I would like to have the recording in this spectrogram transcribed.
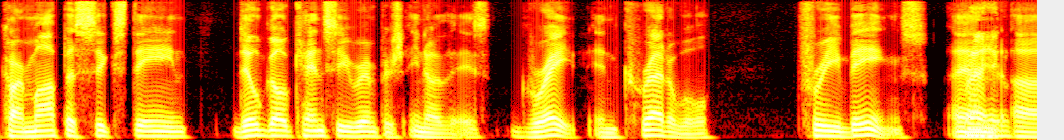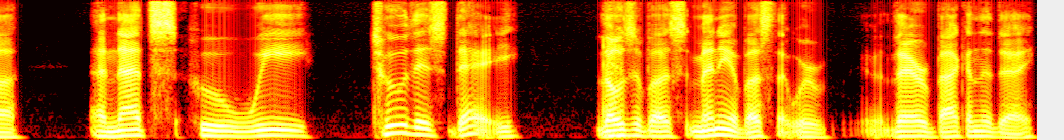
Karmapa 16, Dilgo Khyentse Rinpoche. You know, these great, incredible free beings, and right. uh, and that's who we to this day. Those of us, many of us that were there back in the day,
